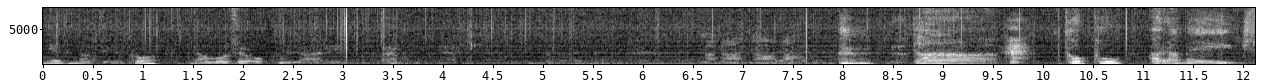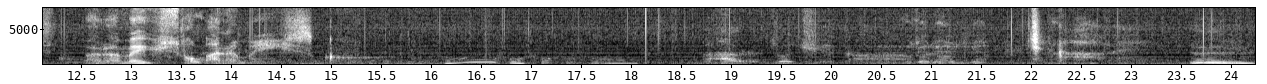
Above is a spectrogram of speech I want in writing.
Niech no tylko nałożę okulary. No, no, no, no. Tak, to po aramejsku. aramejsku. Po aramejsku. Hu. Bardzo ciekawe. Ciekawe. Zwyczaj.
